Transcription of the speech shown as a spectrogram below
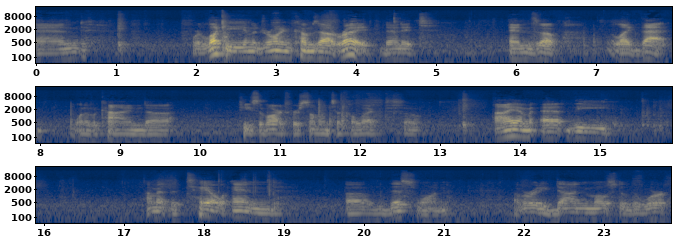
and if we're lucky and the drawing comes out right then it ends up like that one of a kind uh, piece of art for someone to collect so I am at the I'm at the tail end of this one. I've already done most of the work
